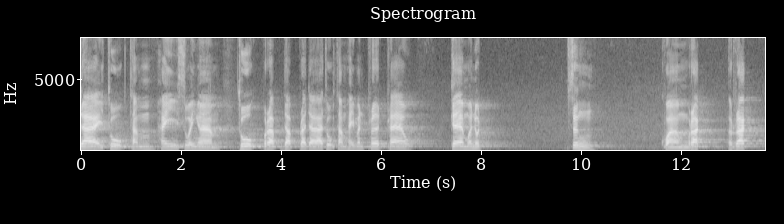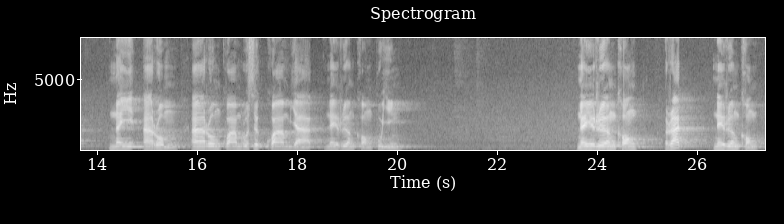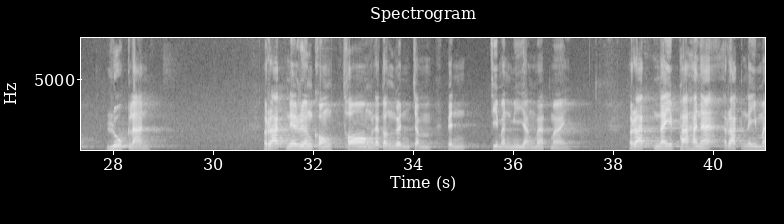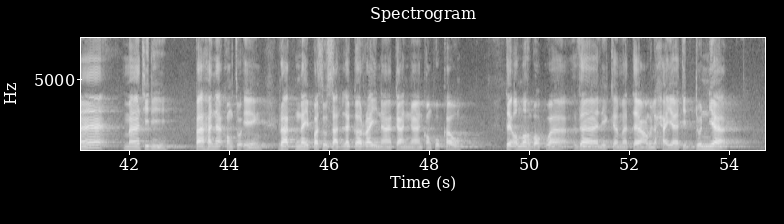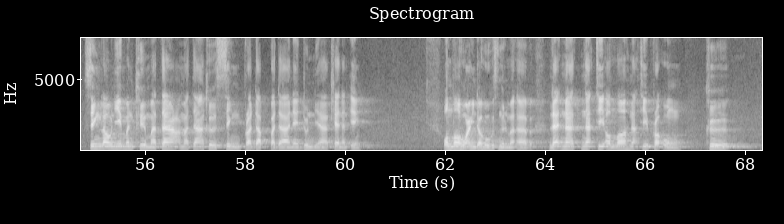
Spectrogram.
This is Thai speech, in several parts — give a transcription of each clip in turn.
ได้ถูกทำให้สวยงาม ถูกปรับดับประดา ถูกทำให้มันเพลิดเพลิวแก่มนุษย์ ซึ่งความรักรักในอารมณ์ อารมณ์ความรู้สึกความอยากในเรื่องของผู้หญิง ในเรื่องของรักในเรื่องของลูกหลาน รักในเรื่องของทองและก็เงินจำเป็นที่มันมีอย่างมากมาย รักในพาหนะรักในม้าม้าที่ดีพาหนะของตัวเอง รักในปศุสัตว์และก็ไรนาการงานของพวกเขา แต่อัลลอฮ์บอกว่าซาลิกมาตาอุลฮายาติดุนยาสิ่งเหล่านี้มันคือมาตามาตาคือสิ่งประดับประดาในดุนยาแค่นั้นเองอัลลอฮฺอินดาหูฮุสนุลมาอาบและหน้าที่อัลลอฮ์หน้าที่พระองค์คือ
